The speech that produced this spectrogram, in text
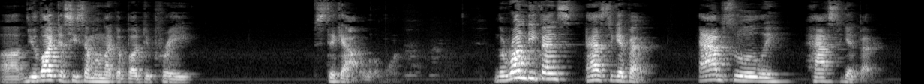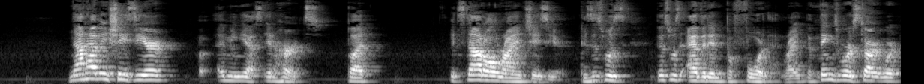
uh, you'd like to see someone like a Bud Dupree stick out a little more. The run defense has to get better. Absolutely has to get better. Not having Shazier, I mean, yes, it hurts, but it's not all Ryan Shazier because this was this was evident before then, right? The things we're start we're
